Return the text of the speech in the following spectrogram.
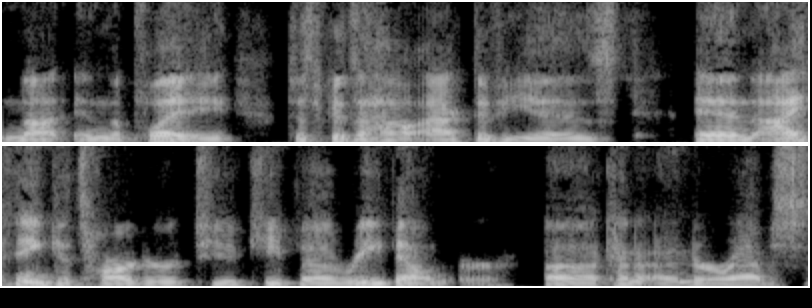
not in the play, just because of how active he is and I think it's harder to keep a rebounder uh, kind of under wraps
